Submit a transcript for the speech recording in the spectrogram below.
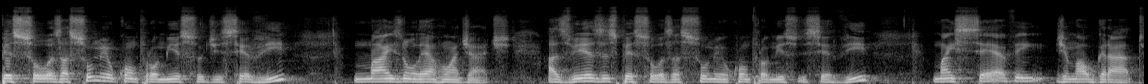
pessoas assumem o compromisso de servir, mas não levam adiante. Às vezes pessoas assumem o compromisso de servir, mas servem de mau grado.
